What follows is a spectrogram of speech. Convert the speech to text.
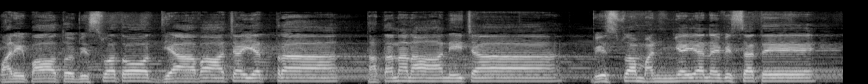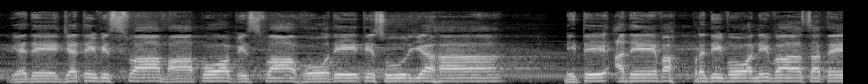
परिपातु विश्वतो द्यावा च यत्र। ततननानि च। विश्वमन्ययन विशते यदे जति विश्वामापो विश्वाहोदेति सूर्यः निते अदेवः प्रदिवो निवासते।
